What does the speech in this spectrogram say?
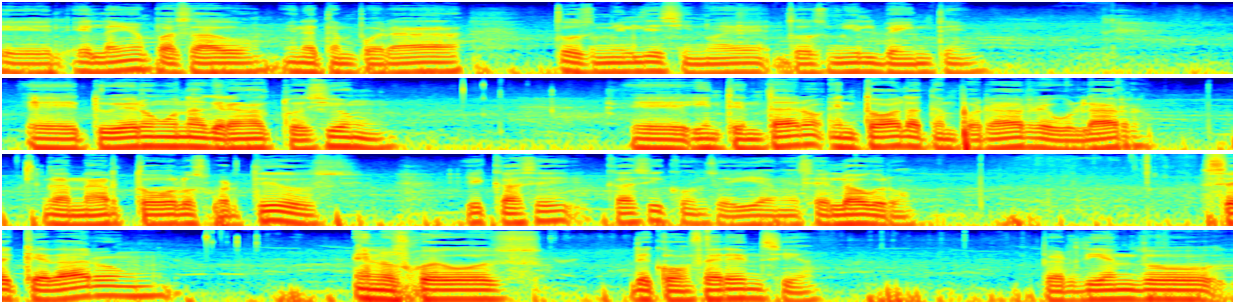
El, año pasado, en la temporada 2019-2020, eh, tuvieron una gran actuación. Eh, intentaron en toda la temporada regular ganar todos los partidos y casi, casi conseguían ese logro. Se quedaron en los juegos de conferencia perdiendo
